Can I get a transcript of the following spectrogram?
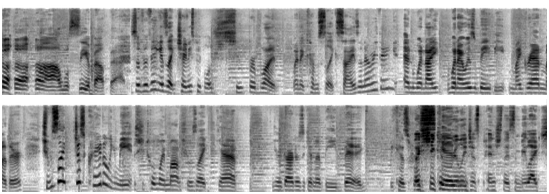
we'll see about that. So the thing is, like Chinese people are super blunt when it comes to like size and everything. And when I when I was a baby, my grandmother, she was like just cradling me. She told my mom, she was like, "Yeah, your daughter's gonna be big because Like she can really just pinch this and be like, she's,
